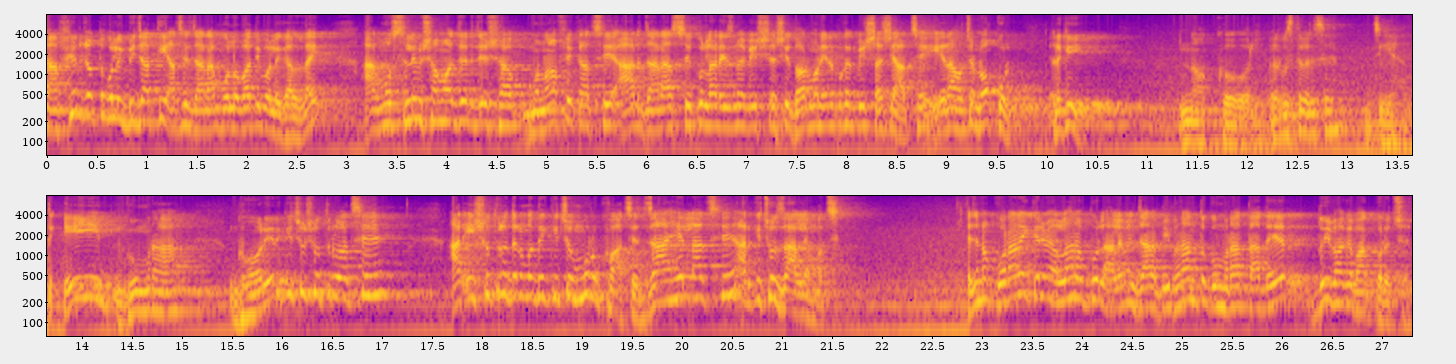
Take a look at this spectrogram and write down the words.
কাফের যতগুলি বিজাতি আছে যারা মৌলবাদী বলে গাল দেয়, আর মুসলিম সমাজের যেসব মুনাফিক আছে, আর যারা সেকুলারিজমে বিশ্বাসী ধর্ম নিরপেক্ষ বিশ্বাসী আছে, এরা হচ্ছে নকল। এটা কি? নকল। বুঝতে পেরেছে? জি হ্যাঁ। তো এই গুমরা, ঘরের কিছু শত্রু আছে, আর এই শত্রুদের মধ্যে কিছু মূর্খ আছে, জাহেল আছে, আর কিছু জালেম আছে। এই জন্য কোরআনে কেরিমে আল্লাহ রব্বুল আলমিন যারা বিভ্রান্ত গুমরা, তাদের দুই ভাগে ভাগ করেছেন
